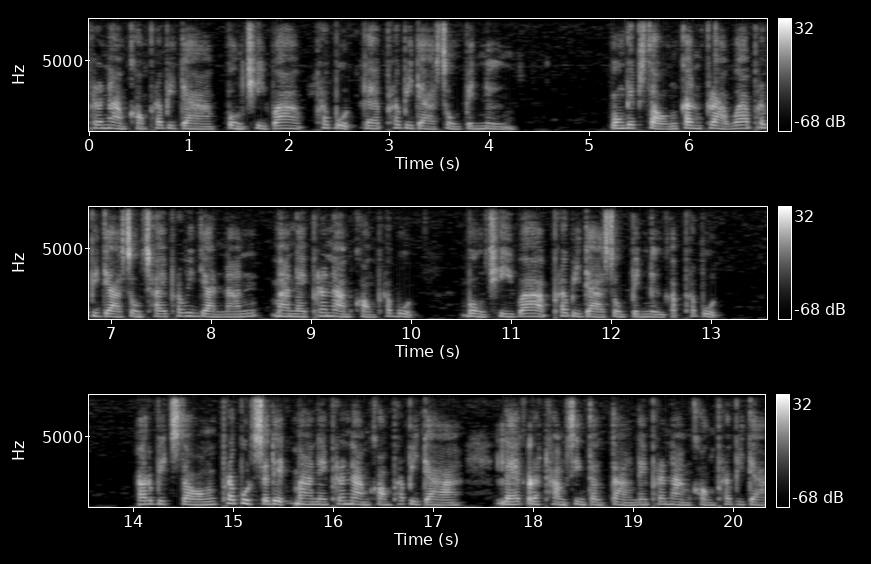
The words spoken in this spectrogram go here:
พระนามของพระบิดาบ่งชี้ว่าพระบุตรและพระบิดาทรงเป็นหนึ่ง วงเล็บสองการกล่าวว่าพระบิดาทรงใช้พระวิญญาณนั้นมาในพระนามของพระบุตร บ่งชี้ว่าพระบิดาทรงเป็นหนึ่งกับพระบุตรอารบิกสองพระบุตรเสด็จมาในพระนามของพระบิดา และกระทำสิ่งต่างๆ ในพระนามของพระบิดา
